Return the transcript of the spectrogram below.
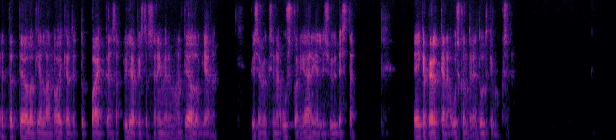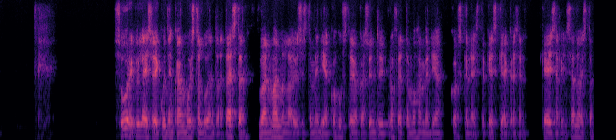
että teologialla on oikeutettu paikkansa yliopistossa nimenomaan teologiana, kysymyksenä uskon järjellisyydestä, eikä pelkkänä uskontojen tutkimuksena. Suuri yleisö ei kuitenkaan muista luentoa tästä, vaan maailmanlaajuisesta mediakohusta, joka syntyi profeetta Mohammedia koskeneista keskiaikaisen keisarin sanoista,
